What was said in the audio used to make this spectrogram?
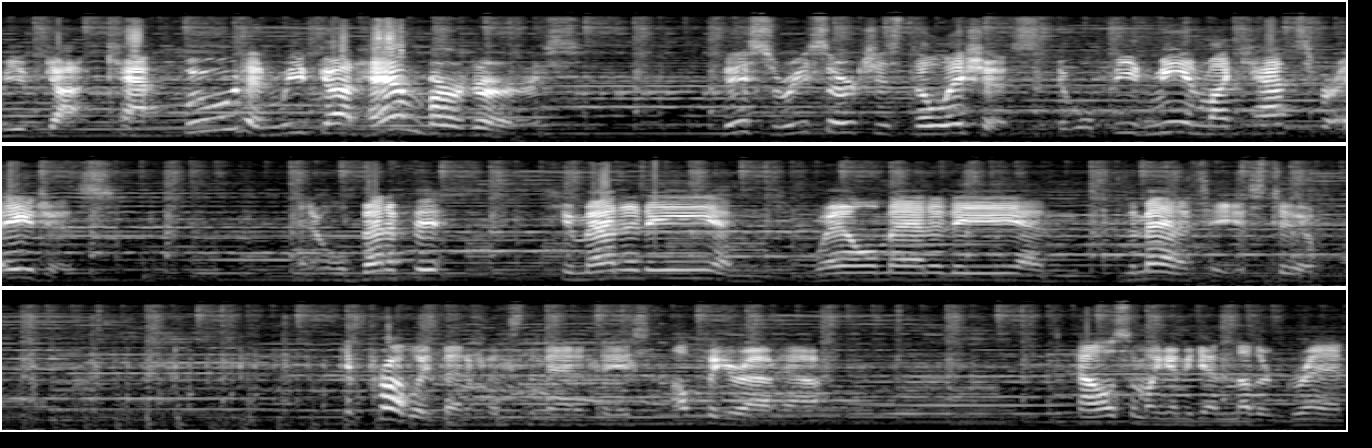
We've got cat food and we've got hamburgers! This research is delicious. It will feed me and my cats for ages. And it will benefit humanity and whale manatee and the manatees too. Probably benefits the manatees. I'll figure out how. How else am I to get another grant?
